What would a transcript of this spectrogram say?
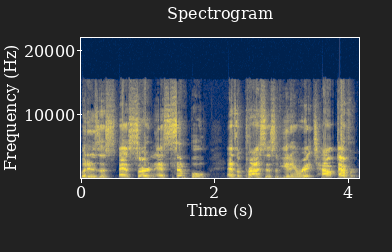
but it is as, certain as simple as a process of getting rich. However,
